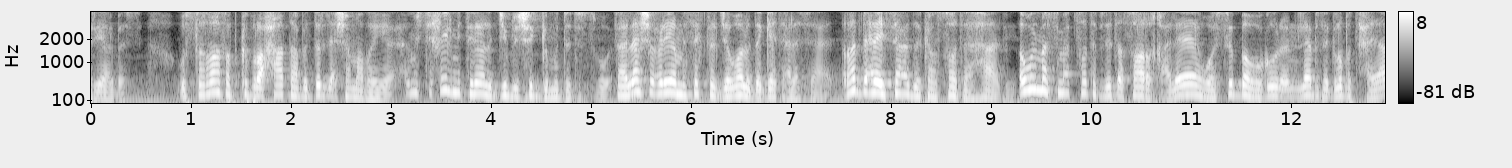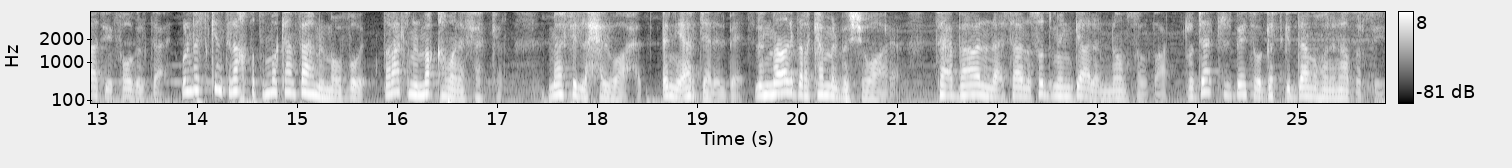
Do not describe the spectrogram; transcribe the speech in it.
ريال بس. والصرافة بكبره حاطها بالدرج عشان ما اضيعها ومستحيل 100 ريال تجيب لي شقة مدة أسبوع. فلا شعوريا مسكت الجوال ودقيت على سعد. رد علي سعد وكان صوته هادي. أول ما سمعت صوته بديت أصارخ عليه وأسبه وأقول إن لعبته قلبت حياتي فوق لتحت والمسكين تلخبط وما كان فاهم الموضوع. طلعت من المقهى وأنا أفكر ما في إلا حل واحد إني أرجع للبيت. لأن ما أقدر أكمل بالشوارع. تعبان ونعسان وصدق من قال النوم سلطان. رجعت البيت ووقفت قدامه وأنا ناظر فيه.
